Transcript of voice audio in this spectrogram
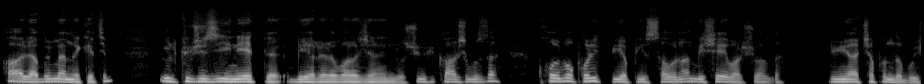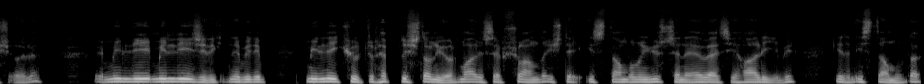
Hala bu memleketin ülkücü zihniyetle bir yerlere varacağını inanıyoruz. Çünkü karşımızda kozmopolit bir yapıyı savunan bir şey var şu anda. Dünya çapında bu iş öyle. E, milli millicilik ne bileyim milli kültür hep dışlanıyor. Maalesef şu anda işte İstanbul'un 100 sene evvelsi hali gibi gidin İstanbul'da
